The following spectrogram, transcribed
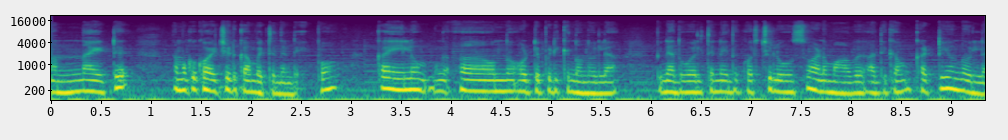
നന്നായിട്ട് നമുക്ക് കുഴച്ചെടുക്കാൻ പറ്റുന്നുണ്ട്. ഇപ്പോൾ കയ്യിലും ഒന്നും ഒട്ടിപ്പിടിക്കുന്നൊന്നുമില്ല. പിന്നെ അതുപോലെ തന്നെ ഇത് കുറച്ച് ലൂസുമാണ് മാവ് അധികം കട്ടിയൊന്നുമില്ല.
